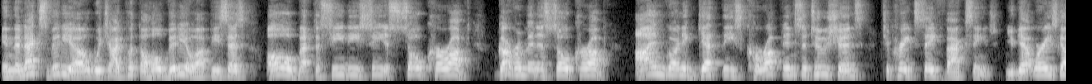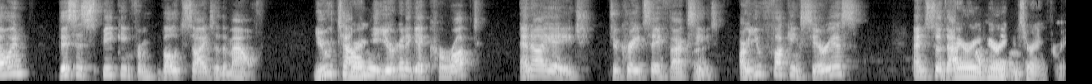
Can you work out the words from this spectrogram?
In the next video, which I put the whole video up, he says, Oh, but the CDC is so corrupt. Government is so corrupt. I'm going to get these corrupt institutions to create safe vaccines. You get where he's going? This is speaking from both sides of the mouth. You're telling Right. me you're going to get corrupt NIH to create safe vaccines. Are you fucking serious? And so that's very, very concerning for me.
